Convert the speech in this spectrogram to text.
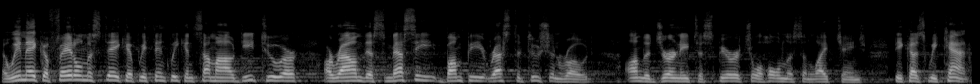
And we make a fatal mistake if we think we can somehow detour around this messy, bumpy restitution road on the journey to spiritual wholeness and life change because we can't.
